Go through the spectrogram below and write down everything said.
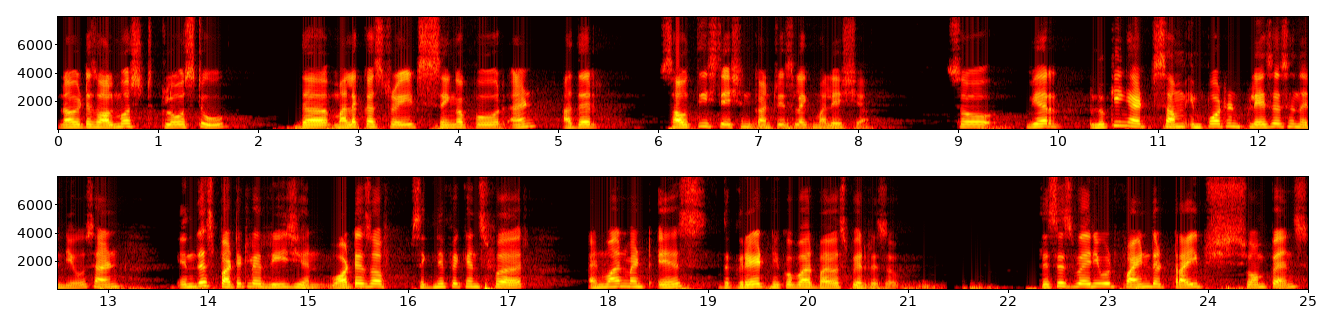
Now it is almost close to the Malacca Straits, Singapore, and other Southeast Asian countries like Malaysia. So we are looking at some important places in the news, and in this particular region, what is of significance for environment is the Great Nicobar Biosphere Reserve. This is where you would find the tribe Shompens.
